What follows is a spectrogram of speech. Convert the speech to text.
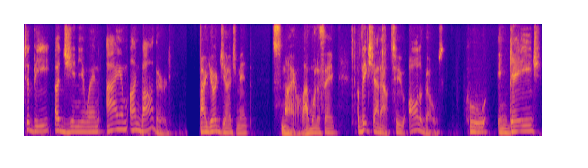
to be a genuine, I am unbothered by your judgment smile. I want to say a big shout out to all of those who engage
